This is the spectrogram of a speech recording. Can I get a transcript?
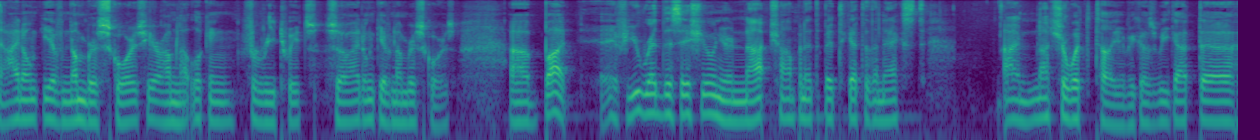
now I don't give number scores here. I'm not looking for retweets, so I don't give number scores. Uh, but if you read this issue and you're not chomping at the bit to get to the next, I'm not sure what to tell you because we got. Uh,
